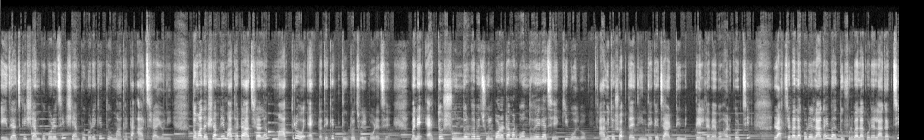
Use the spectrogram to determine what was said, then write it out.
এই যে আজকে শ্যাম্পু করেছি, শ্যাম্পু করে কিন্তু মাথাটা আছড়ায়নি। তোমাদের সামনে মাথাটা আছড়ালাম, মাত্র একটা থেকে দুটো চুল পড়েছে। মানে এত সুন্দরভাবে চুল পড়াটা আমার বন্ধ হয়ে গেছে, কি বলব? আমি তো সপ্তাহে তিন থেকে চার দিন তেলটা ব্যবহার করছি। রাত্রেবেলা করে লাগাই বা দুপুরবেলা করে লাগাচ্ছি,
